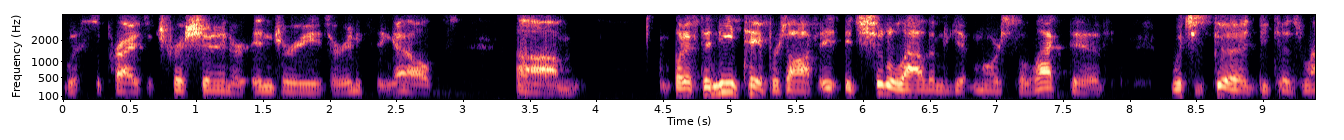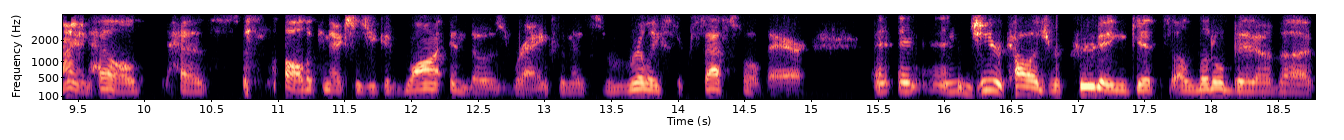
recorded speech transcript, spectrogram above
with surprise attrition or injuries or anything else. Um, but if the need tapers off, it, it should allow them to get more selective, which is good because Ryan Held has all the connections you could want in those ranks and is really successful there. And, and, and junior college recruiting gets a little bit of a,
